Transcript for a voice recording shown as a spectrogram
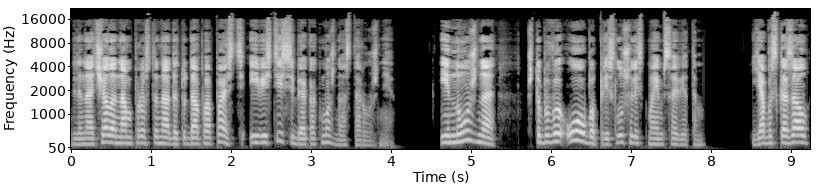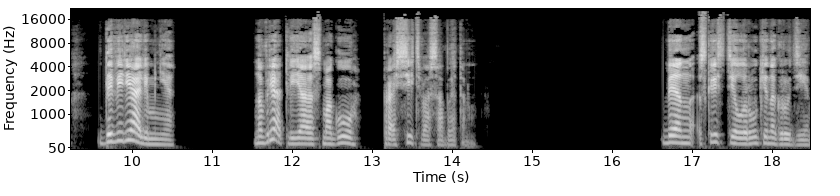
Для начала нам просто надо туда попасть и вести себя как можно осторожнее. И нужно, чтобы вы оба прислушались к моим советам. Я бы сказал, доверяли мне, но вряд ли я смогу просить вас об этом. Бен скрестил руки на груди.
